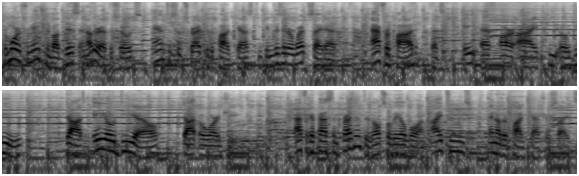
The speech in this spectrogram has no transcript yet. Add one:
For more information about this and other episodes, and to subscribe to the podcast, you can visit our website at Afripod, that's A-F-R-I-P-O-D, dot A-O-D-L dot O-R-G. Africa Past and Present is also available on iTunes and other podcatcher sites.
